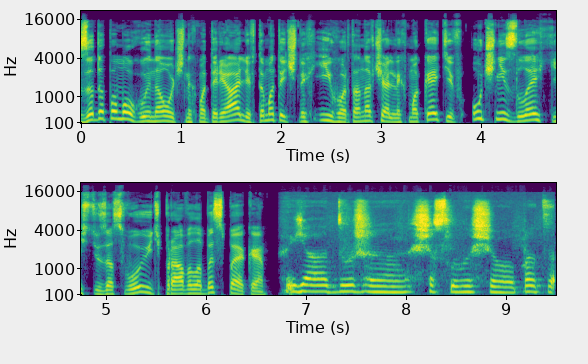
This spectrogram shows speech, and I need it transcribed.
За допомогою наочних матеріалів, тематичних ігор та навчальних макетів учні з легкістю засвоюють правила безпеки. Я дуже щаслива, що пот-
